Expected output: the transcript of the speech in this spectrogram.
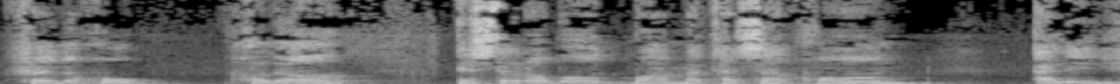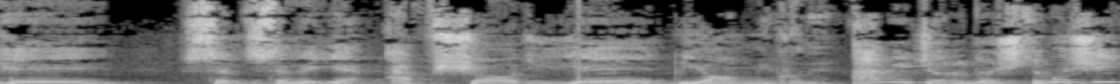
خیلی خوب. حالا استراباد محمد حسن خان علیه سلسله افشاریه قیام می‌کنه. همینجا رو داشته باشید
